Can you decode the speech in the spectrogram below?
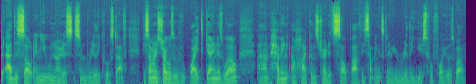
but add the salt and you will notice some really cool stuff. If you're someone who struggles with weight gain as well, um, having a high concentrated salt bath is something that's going to be really useful for you as well.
